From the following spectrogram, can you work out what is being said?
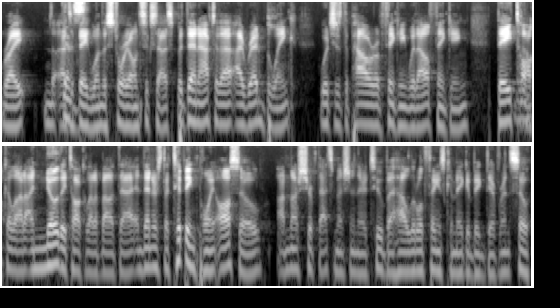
right? That's yes. a big one, the story on success. But then after that, I read Blink, which is the power of thinking without thinking. They talk yeah. a lot. I know they talk a lot about that. And then there's the tipping point also. I'm not sure if that's mentioned there too, but how little things can make a big difference. So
